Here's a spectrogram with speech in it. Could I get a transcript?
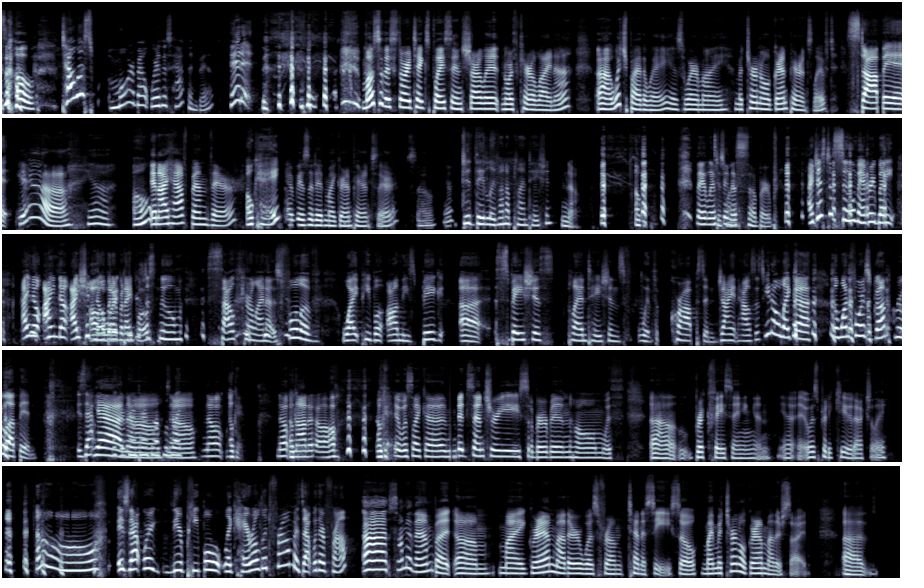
so tell us more about where this happened, Beth. Hit it. Most of this story takes place in Charlotte, North Carolina, uh, which, by the way, is where my maternal grandparents lived. Stop it. Yeah, yeah. Oh, And I have been there. okay. I visited my grandparents there. So, yeah. Did they live on a plantation? No. Okay. they lived Just in a suburb. I just assume everybody. I know, I know, I should All know better, but people. I just assume South Carolina is full of white people on these big, uh, spacious plantations with crops and giant houses. You know, like uh, the one Forrest Gump grew up in. Is that what yeah, your grandparents' no, like? no, no, Okay, nope, Okay. not at all. okay. It was like a mid-century suburban home with uh, brick facing, and yeah, it was pretty cute actually. Oh, is that where your people like heralded from? Is that where they're from? Uh, some of them, but um, my grandmother was from Tennessee, so my maternal grandmother's side, uh,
